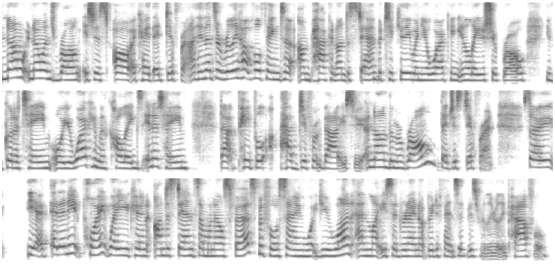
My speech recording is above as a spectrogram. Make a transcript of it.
no, no one's wrong. It's just, oh, okay, they're different. I think that's a really helpful thing to unpack and understand, particularly when you're working in a leadership role, you've got a team or you're working with colleagues in a team that people have different values to, and none of them are wrong. They're just different. So yeah, at any point where you can understand someone else first before saying what you want, and like you said, Renee, not be defensive is really, really powerful.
